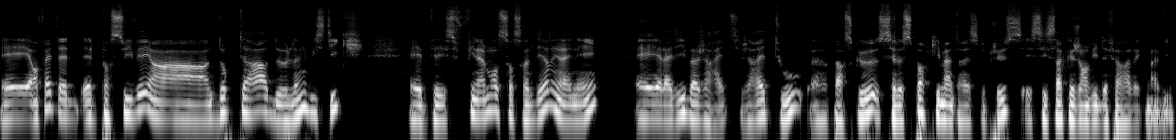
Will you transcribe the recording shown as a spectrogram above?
Et en fait, elle, elle poursuivait un doctorat de linguistique. Elle était finalement sur sa dernière année. Et elle a dit bah j'arrête, j'arrête tout euh, parce que c'est le sport qui m'intéresse le plus et c'est ça que j'ai envie de faire avec ma vie.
